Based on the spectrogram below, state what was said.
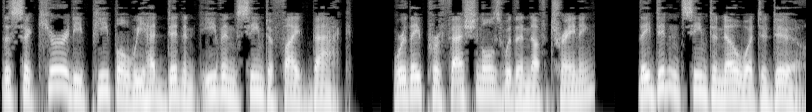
The security people we had didn't even seem to fight back. Were they professionals with enough training? They didn't seem to know what to do.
